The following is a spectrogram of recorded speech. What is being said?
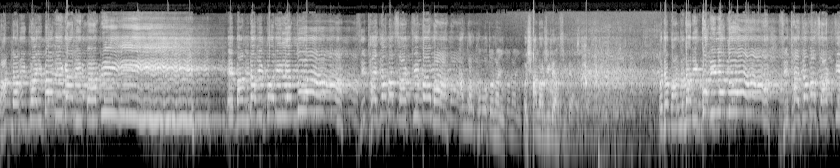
বান্দারি কয়বারি গাড়ি পাবি? এ বান্দারি আল্লাহর ক্ষমতা নাই, ওই শালার বিলে আছে। ওই যে বান্দারি করিলে তো যেথায় যাবা চাকরি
